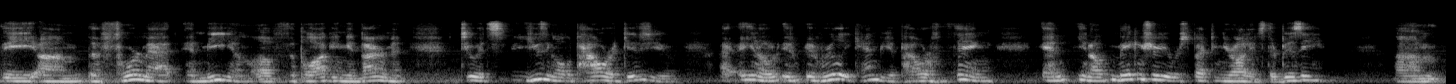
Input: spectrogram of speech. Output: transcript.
the, um, the format and medium of the blogging environment to its using all the power it gives you, I, you know, it, it really can be a powerful thing. And, you know, making sure you're respecting your audience. They're busy. Um,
